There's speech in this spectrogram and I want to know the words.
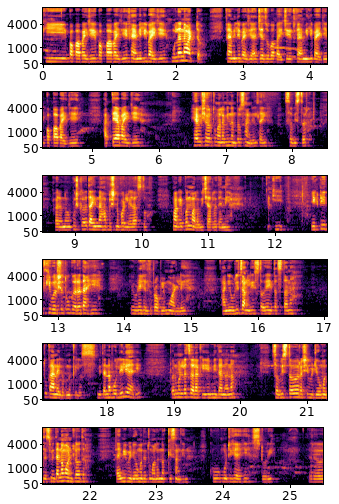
की पप्पा पाहिजे पप्पा पाहिजे फॅमिली पाहिजे. मुलांना वाटतं फॅमिली पाहिजे आजी आजोबा पाहिजे फॅमिली पाहिजे पप्पा पाहिजे आत्या पाहिजे. ह्या विषयावर तुम्हाला मी नंतर सांगेल ताई सविस्तर. कारण पुष्कळ ताईंना हा प्रश्न पडलेला असतो. मागे पण मला विचारलं त्यांनी की एकटी इतकी वर्ष तू करत आहे एवढे हेल्थ प्रॉब्लेम वाढले आणि एवढी चांगली स्थळ येत असताना तू का नाही लग्न केलंस? मी त्यांना बोललेली आहे पण म्हटलं चला की मी त्यांना ना सविस्तर अशी व्हिडिओमध्येच मी त्यांना म्हटलं होतं. ताई मी व्हिडिओमध्ये तुम्हाला नक्की सांगेन. खूप मोठी आहे स्टोरी तर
